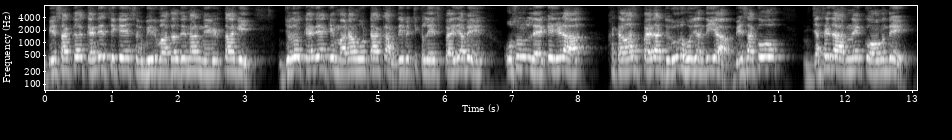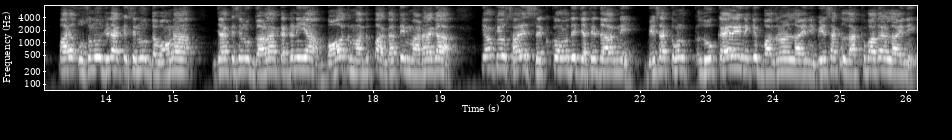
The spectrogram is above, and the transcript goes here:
ਬੇਸ਼ੱਕ ਕਹਿੰਦੇ ਸੀ ਕਿ ਸੁਖਬੀਰ ਬਾਦਲ ਦੇ ਨਾਲ ਨੇੜਤਾ ਗਈ ਜਦੋਂ ਕਹਿੰਦੇ ਆ ਕਿ ਮਾੜਾ ਮੋਟਾ ਘਰ ਦੇ ਵਿੱਚ ਕਲੇਸ਼ ਪੈ ਜਾਵੇ ਉਸ ਨੂੰ ਲੈ ਕੇ ਜਿਹੜਾ ਖਟਾਸ ਪੈਦਾ ਜ਼ਰੂਰ ਹੋ ਜਾਂਦੀ ਆ। ਬੇਸ਼ੱਕ ਉਹ ਜਥੇਦਾਰ ਨੇ ਕੌਮ ਦੇ, ਪਰ ਉਸ ਨੂੰ ਜਿਹੜਾ ਕਿਸੇ ਨੂੰ ਦਬਾਉਣਾ ਜਾਂ ਕਿਸੇ ਨੂੰ ਗਾਲਾਂ ਕੱਢਣੀਆਂ ਬਹੁਤ ਮੰਦਭਾਗਾ ਤੇ ਮਾੜਾਗਾ ਕਿਉਂਕਿ ਉਹ ਸਾਰੇ ਸਿੱਖ ਕੌਮ ਦੇ ਜਥੇਦਾਰ ਨੇ। ਬੇਸ਼ੱਕ ਹੁਣ ਲੋਕ ਕਹਿ ਰਹੇ ਨੇ ਕਿ ਬਾਦਲਾਂ ਲਾਏ ਨੇ, ਬੇਸ਼ੱਕ ਲੱਖ ਬਾਦਲਾਂ ਲਾਏ ਨੇ।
